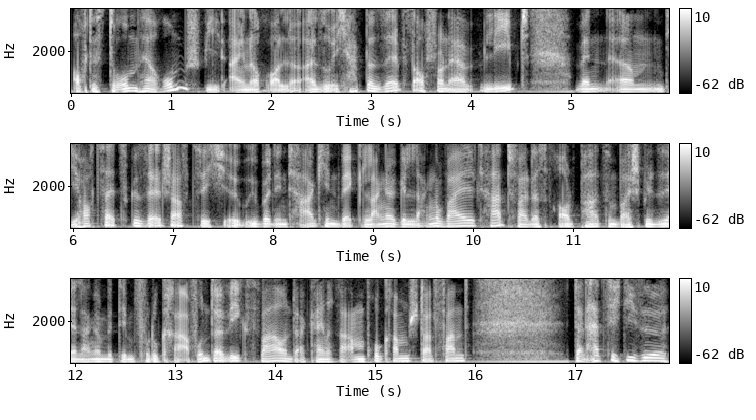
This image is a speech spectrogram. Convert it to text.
auch das Drumherum spielt eine Rolle. Also ich habe das selbst auch schon erlebt, wenn ähm, die Hochzeitsgesellschaft sich äh, über den Tag hinweg lange gelangweilt hat, weil das Brautpaar zum Beispiel sehr lange mit dem Fotograf unterwegs war und da kein Rahmenprogramm stattfand. Dann hat sich diese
